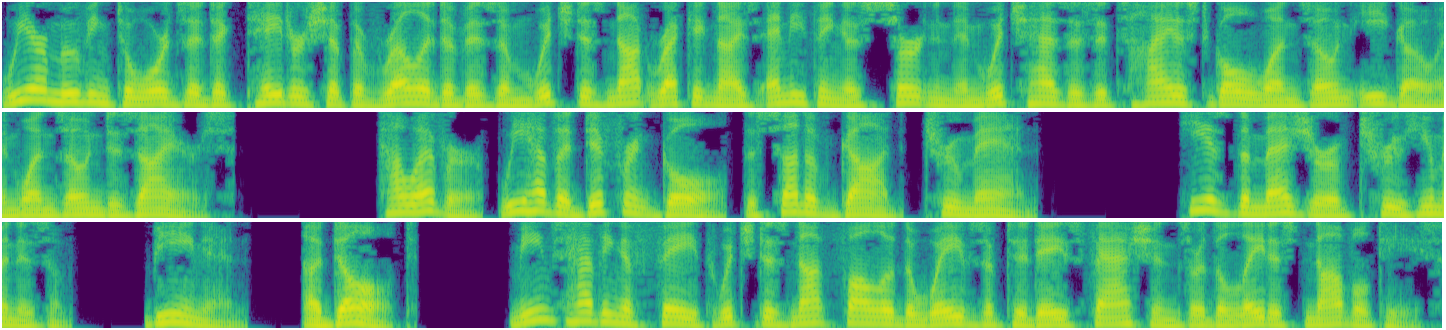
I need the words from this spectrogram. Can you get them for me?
We are moving towards a dictatorship of relativism which does not recognize anything as certain and which has as its highest goal one's own ego and one's own desires. However, we have a different goal, the Son of God, true man. He is the measure of true humanism. Being an adult means having a faith which does not follow the waves of today's fashions or the latest novelties.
